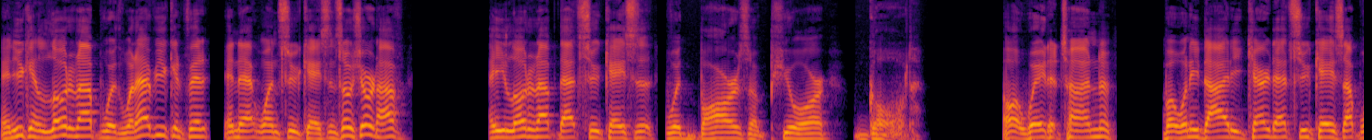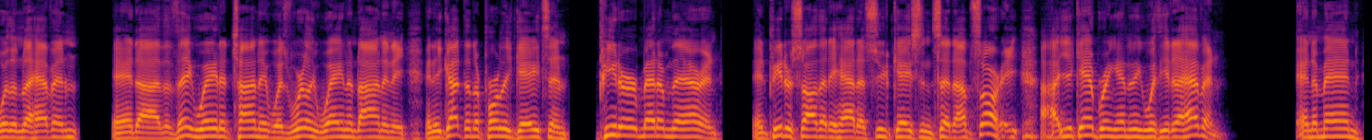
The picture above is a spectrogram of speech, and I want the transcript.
and you can load it up with whatever you can fit in that one suitcase. And so, sure enough, he loaded up that suitcase with bars of pure gold. Oh, it weighed a ton. But when he died, he carried that suitcase up with him to heaven. And uh, the thing weighed a ton. It was really weighing him down. And he, and he got to the pearly gates, and Peter met him there. And, and Peter saw that he had a suitcase and said, I'm sorry, uh, you can't bring anything with you to heaven. And the man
